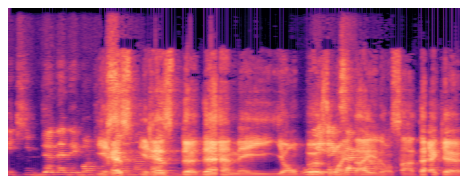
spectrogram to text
et qui donnait des bons Ils restent, ils restent dedans, mais ils ont Oui, besoin d'aide. On s'entend que-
